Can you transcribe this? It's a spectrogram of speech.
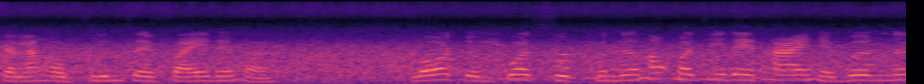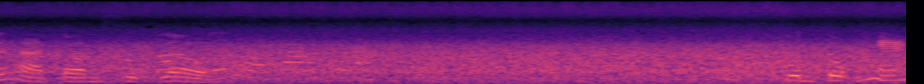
กำลังเอาพื้นใส่ไฟด้อค่ะรอจนกว่าสุกคนเด้อเขาพอที่ได้ทายให้เบิ่งด้อค่ะ ตอนสุกแล้วฝนตกแห้ง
